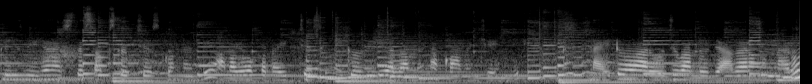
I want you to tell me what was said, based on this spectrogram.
ప్లీజ్ వీడియో నచ్చితే సబ్స్క్రైబ్ చేసుకోండి అలాగే ఒక లైక్ చేసి మీకు వీడియో ఎలా ఉందో నాకు కామెంట్ చేయండి. నైట్ ఆ రోజు వాళ్ళు జాగారం ఉన్నారు.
